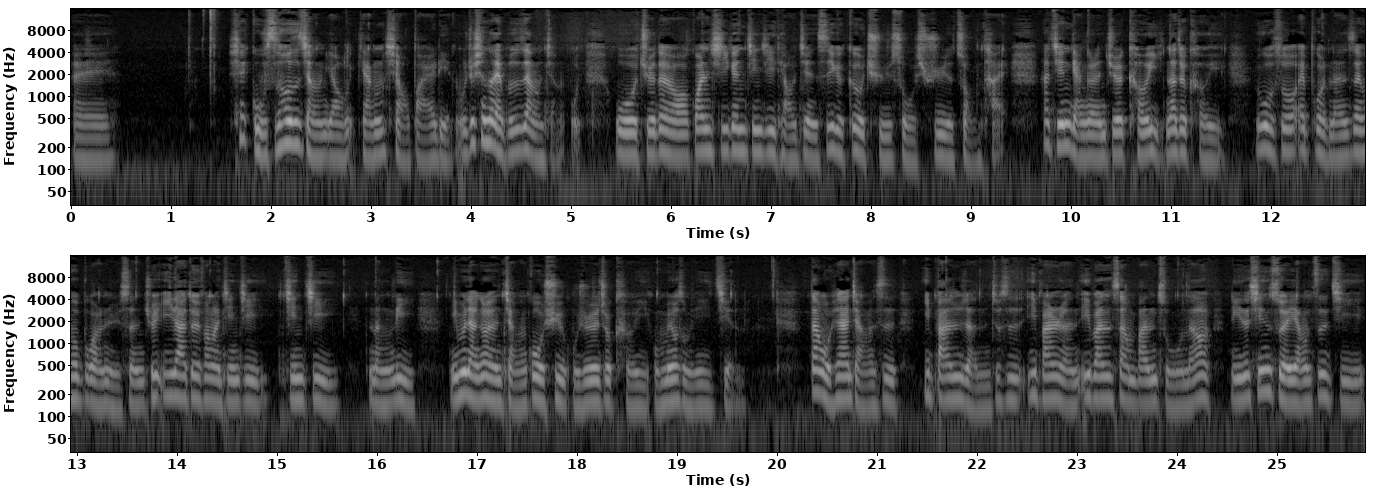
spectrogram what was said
诶。现在古时候是讲养养小白脸，我觉得现在也不是这样讲。我我觉得哦，关系跟经济条件是一个各取所需的状态。那今天两个人觉得可以，那就可以。如果说，哎，不管男生或不管女生，就依赖对方的经济经济能力，你们两个人讲得过去，我觉得就可以，我没有什么意见。但我现在讲的是一般人，就是一般人，一般上班族，然后你的薪水养自己。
